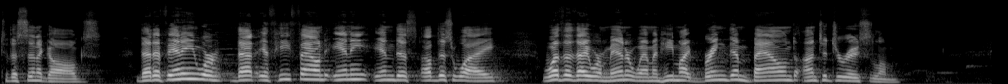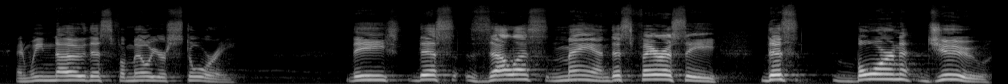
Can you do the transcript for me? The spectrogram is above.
to the synagogues, that if any were that if he found any in this of this way, whether they were men or women, he might bring them bound unto Jerusalem. And we know this familiar story. The, this zealous man, this Pharisee, this born Jew,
